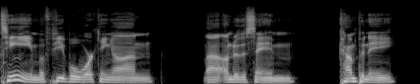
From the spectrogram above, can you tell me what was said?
team of people working on uh, under the same company.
